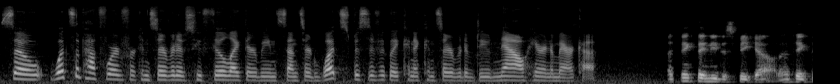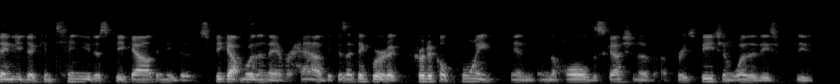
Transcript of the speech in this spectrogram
So, what's the path forward for conservatives who feel like they're being censored? What specifically can a conservative do now here in America? I think they need to speak out. I think they need to continue to speak out. They need to speak out more than they ever have because I think we're at a critical point in, in the whole discussion of, of free speech and whether these these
